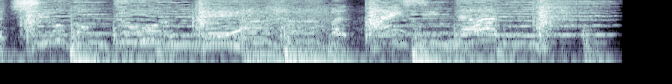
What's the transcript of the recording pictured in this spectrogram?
what you gon' do.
